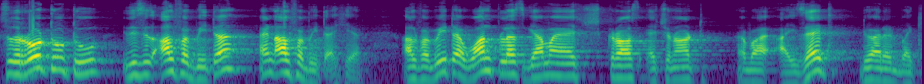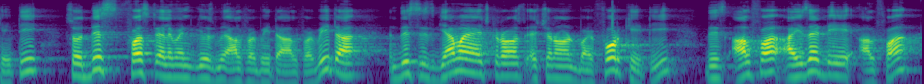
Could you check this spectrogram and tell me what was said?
So the row 2 2 this is alpha beta and alpha beta here. Alpha beta 1 plus gamma h cross h naught by iz divided by kt. So this first element gives me alpha beta alpha beta and this is gamma h cross h naught by 4 kt. This alpha iz a alpha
